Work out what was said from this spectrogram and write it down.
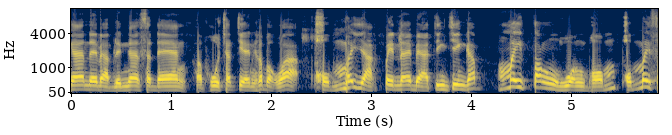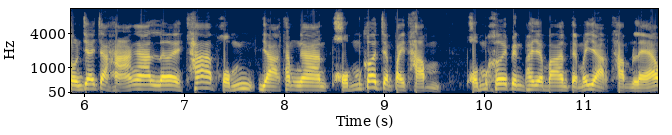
งานในแบบหรืองานแสดงเขาพูดชัดเจนเขาบอกว่า ผมไม่อยากเป็นนายแบบจริง ๆ ครับ ไม่ต้องห่วงผม ผมไม่สนใจจะหางานเลย ถ้าผมอยากทำงาน ผมก็จะไปทำ ผมเคยเป็นพยาบาลแต่ไม่อยากทำแล้ว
